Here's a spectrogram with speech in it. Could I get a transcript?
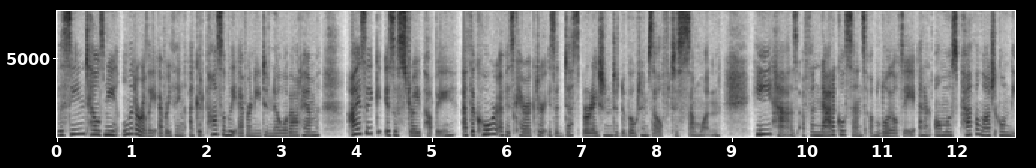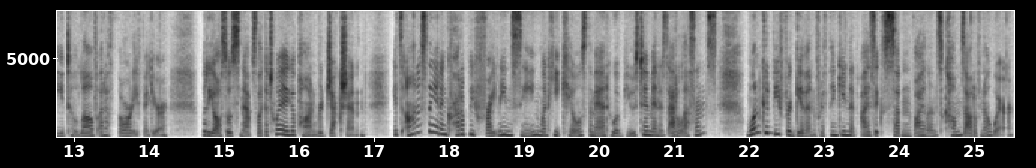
The scene tells me literally everything I could possibly ever need to know about him. Isaac is a stray puppy. At the core of his character is a desperation to devote himself to someone. He has a fanatical sense of loyalty and an almost pathological need to love an authority figure, but he also snaps like a twig upon rejection. It's honestly an incredibly frightening scene when he kills the man who abused him in his adolescence. One could be forgiven for thinking that Isaac's sudden violence comes out of nowhere,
